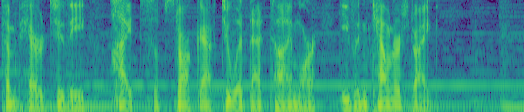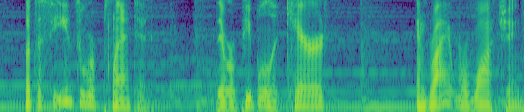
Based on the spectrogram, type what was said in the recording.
compared to the heights of StarCraft 2 at that time or even Counter Strike, but the seeds were planted. There were people that cared, and Riot were watching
